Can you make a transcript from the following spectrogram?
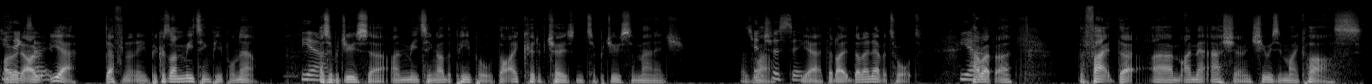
Do you I think so? I, yeah, definitely. Because I'm meeting people now. Yeah. As a producer, I'm meeting other people that I could have chosen to produce and manage as well. Interesting. Yeah, that I, that I never taught. yeah. However, the fact that um, I met Asha and she was in my class,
